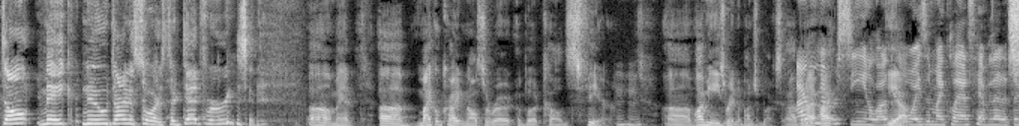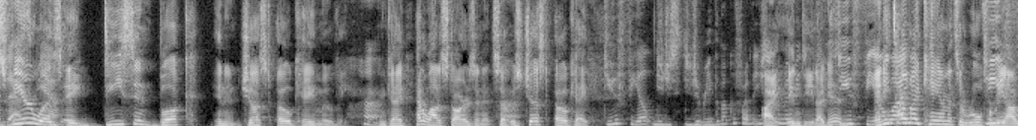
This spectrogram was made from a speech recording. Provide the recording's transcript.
Don't make new dinosaurs. They're dead for a reason. Oh man. Uh, Michael Crichton also wrote a book called Sphere. Um, I mean, he's written a bunch of books. Uh, but Mm-hmm. I remember seeing a lot of the yeah. boys in my class having that at their Sphere desk. was Yeah. a decent book and a just okay movie. Huh. Okay, had a lot of stars in it, so it was just okay. Do you feel? Did you did you read the book before that you saw I the movie? indeed I did. Do you feel anytime like- I can? That's a rule for me. I will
